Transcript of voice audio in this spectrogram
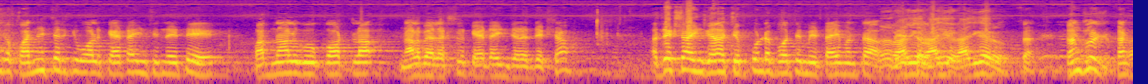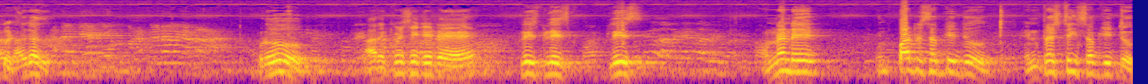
ఇంకా ఫర్నిచర్కి వాళ్ళు కేటాయించింది అయితే పద్నాలుగు కోట్ల నలభై లక్షలు కేటాయించారు అధ్యక్ష. అధ్యక్ష ఇంకెలా చెప్పుకుంటూ పోతే మీ టైం అంతా రాజు రాజు రాజుగారు కన్క్లూజన్ కన్క్లూజన్ కాదు ఇప్పుడు ఆ రిక్వెస్ట్ ఏంటంటే ప్లీజ్ ప్లీజ్ ప్లీజ్ ఉండండి. Important subject interesting subject.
